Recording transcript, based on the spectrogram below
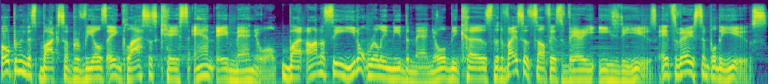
Opening this box up reveals a glasses case and a manual, but honestly you don't really need the manual because the device itself is very easy to use. It's very simple to use.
